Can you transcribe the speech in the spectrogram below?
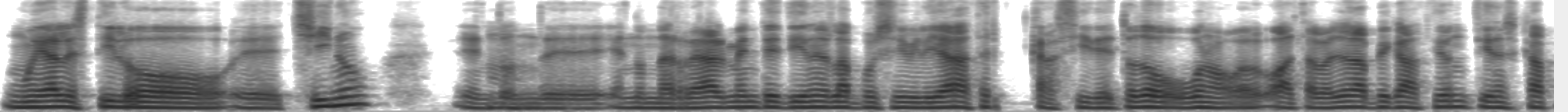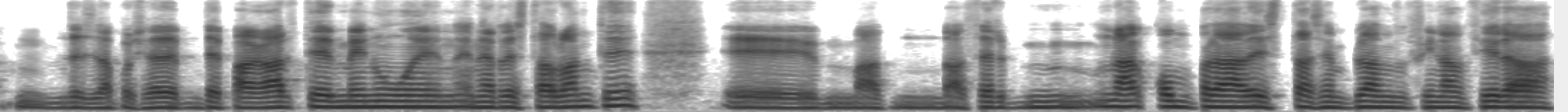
muy al estilo eh, chino, en, Mm. donde, en donde realmente tienes la posibilidad de hacer casi de todo. Bueno, a través de la aplicación tienes desde la posibilidad de, de pagarte el menú en, en el restaurante, eh, a- hacer una compra de estas en plan financiera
